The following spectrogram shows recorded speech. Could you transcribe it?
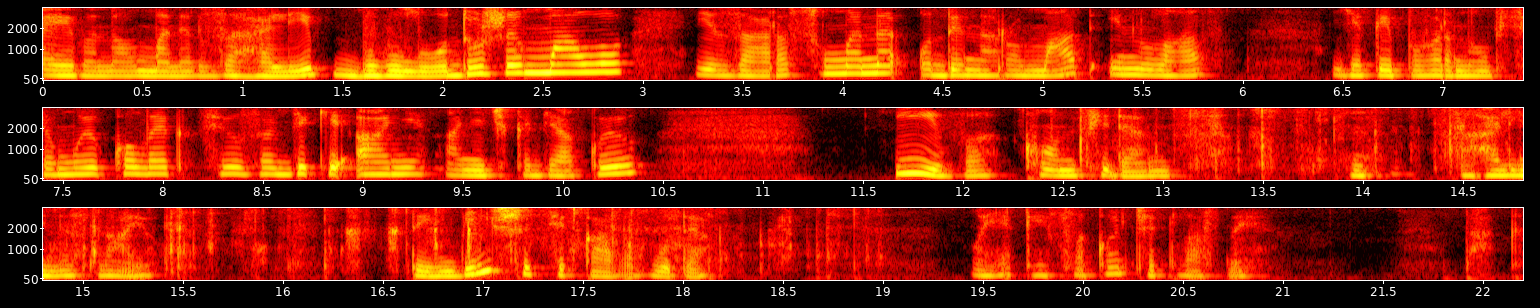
Avon у мене взагалі було дуже мало. І зараз у мене один аромат In Love, який повернувся в мою колекцію завдяки Ані. Анічка, дякую. Eve Confidence. Взагалі не знаю. Тим більше цікаво буде. Ой, який флакончик класний. Так.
